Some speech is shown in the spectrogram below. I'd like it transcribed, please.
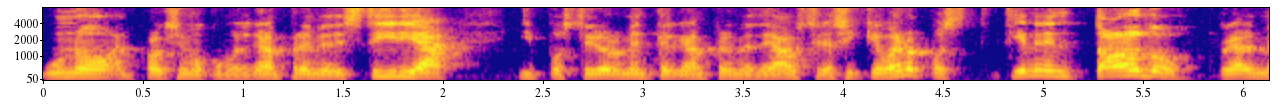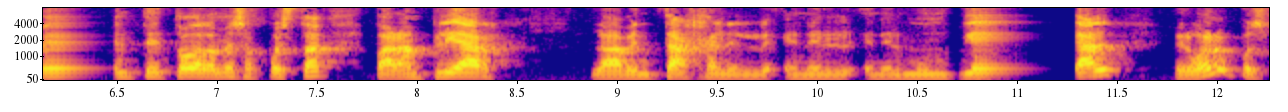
uno el próximo como el Gran Premio de Estiria y posteriormente el Gran Premio de Austria. Así que bueno, pues tienen todo, realmente toda la mesa puesta para ampliar la ventaja en el, en el, en el Mundial pero bueno, pues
